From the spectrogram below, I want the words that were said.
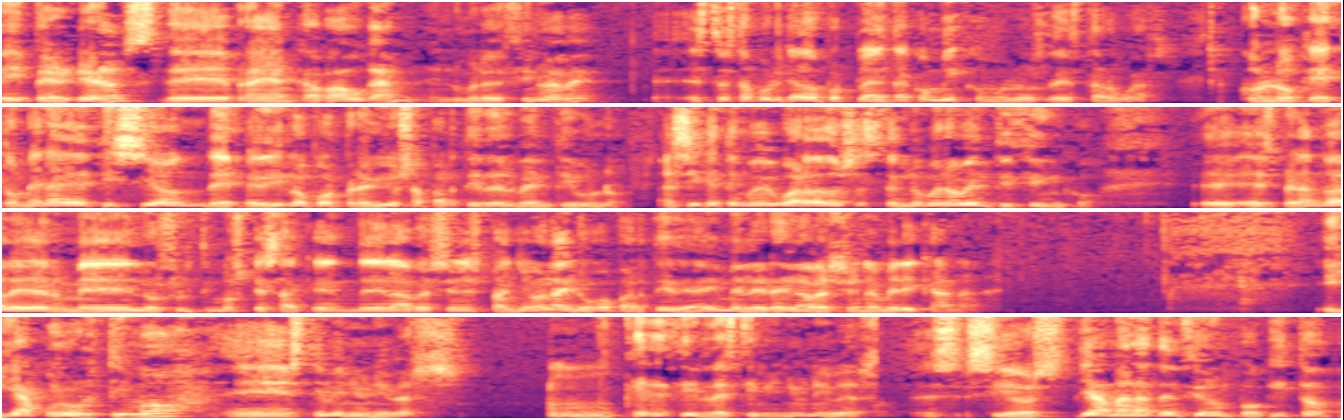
Paper Girls de Brian K. el número 19, esto está publicado por Planeta Comics, como los de Star Wars. Con lo que tomé la decisión de pedirlo por previews a partir del 21. Así que tengo ahí guardados hasta el número 25. Eh, esperando a leerme los últimos que saquen de la versión española y luego a partir de ahí me leeré la versión americana. Y ya por último, eh, Steven Universe. Mm, ¿Qué decir de Steven Universe? Si os llama la atención un poquito,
